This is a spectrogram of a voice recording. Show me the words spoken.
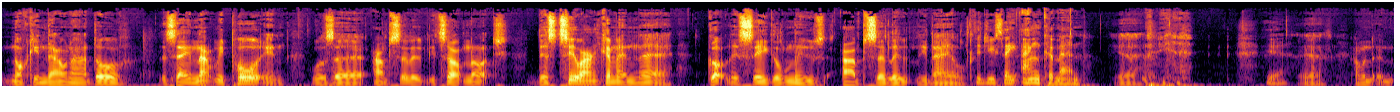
knocking down our door, saying that reporting was uh, absolutely top notch. There's two anchormen there got this Seagull News absolutely nailed. Did you say anchormen? Yeah, Yeah. yeah. I mean,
